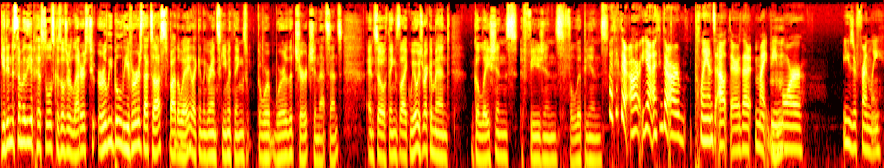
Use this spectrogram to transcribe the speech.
get into some of the epistles because those are letters to early believers. That's us, by the way. Like in the grand scheme of things, we're we're the church in that sense. And so things like we always recommend Galatians, Ephesians, Philippians. I think there are yeah, I think there are plans out there that might be Mm-hmm. more user friendly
